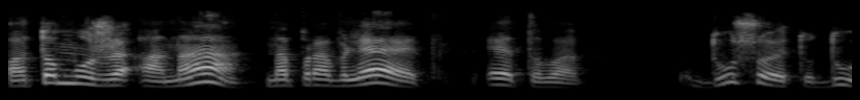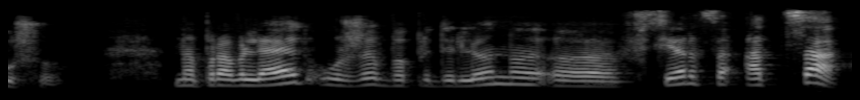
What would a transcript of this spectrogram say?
Потом уже она направляет этого душу, эту душу, направляет уже в определенную, э, в сердце отца,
